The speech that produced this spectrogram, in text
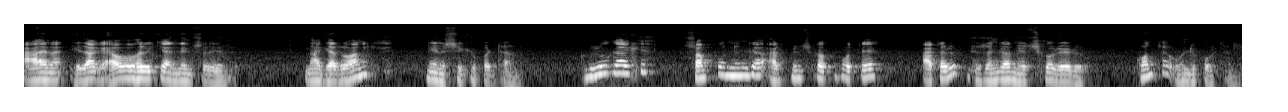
ఆయన ఇలాగ ఎవరికి అందించలేదు. నా గర్వానికి నేను సిగ్గుపడ్డాను. గురువుగారికి సంపూర్ణంగా అర్పించుకోకపోతే అతడు నిజంగా నేర్చుకోలేడు. కొంత ఉండిపోతుంది.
